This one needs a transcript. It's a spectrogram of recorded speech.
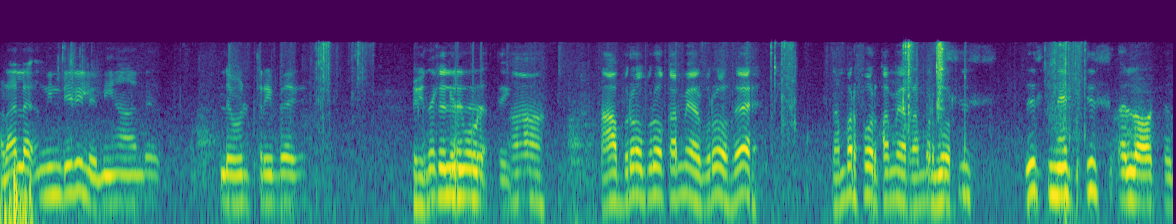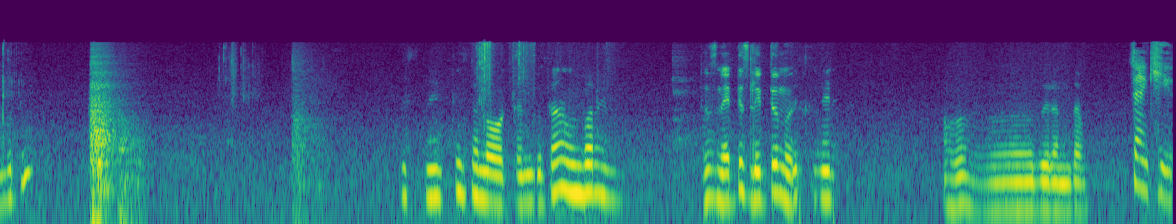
അവിടെ അല്ല നിന്റെ ഇല്ലേ നിഹാന്റെ ലെവൽ three bag ah ah bro bro come here bro hey number 4 come here number 4 this net is a lot എന്തുട്ട് this net is a lot എന്തുട്ടാ അവൻ പറയുന്നത് ദിസ് നെറ്റ് ഇസ് ലിറ്റ് എന്ന് This net- ഓ ദുരന്തം. Thank you.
